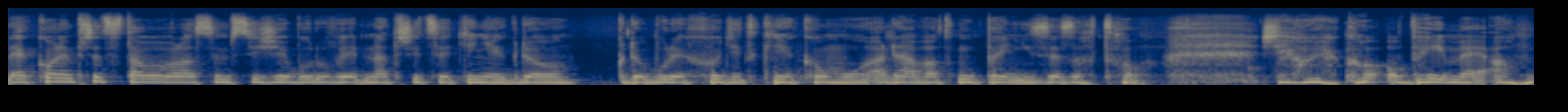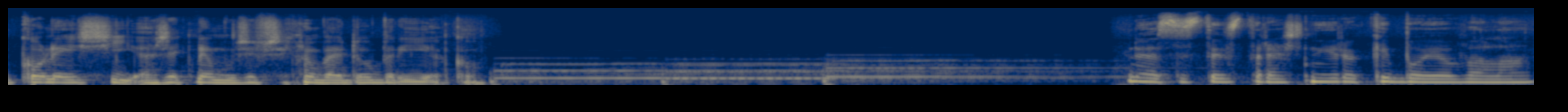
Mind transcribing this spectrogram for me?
jako nepředstavovala jsem si, že budu v 31 někdo, kdo bude chodit k někomu a dávat mu peníze za to, že ho jako obejme a on konejší a řekne mu, že všechno bude dobrý. Jako. No já se s tím strašný roky bojovala.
